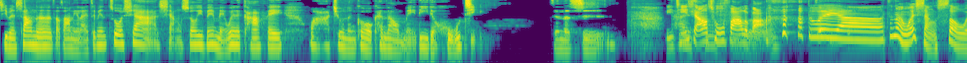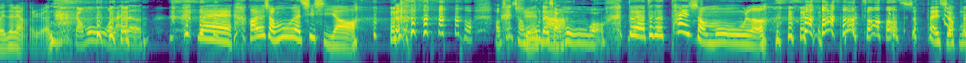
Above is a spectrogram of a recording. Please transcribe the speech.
基本上呢，早上你来这边坐下，享受一杯美味的咖啡，哇，就能够看到美丽的湖景，真的是已经想要出发了吧？对呀、啊，真的很会享受诶，这两个人。小木屋我来了，对，好有小木屋的气息哦。好像小木屋的小木屋哦，对啊，这个太小木屋了，超好笑，太小木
